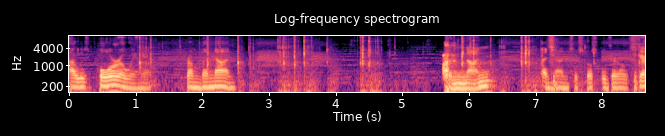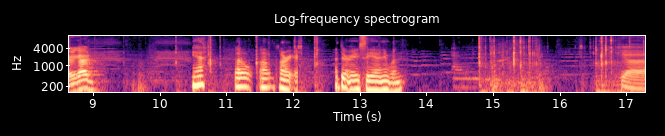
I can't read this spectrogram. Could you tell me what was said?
I was borrowing it from the nun. The nun. The nuns are supposed to be girls. Security guard? Yeah. Oh, oh, sorry. I didn't really see anyone. Yeah.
